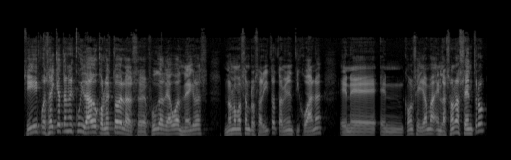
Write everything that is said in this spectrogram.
Sí, pues hay que tener cuidado con esto de las eh, fugas de aguas negras, no nomás en Rosarito, también en Tijuana, en, eh, en, ¿cómo se llama? En la zona centro,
